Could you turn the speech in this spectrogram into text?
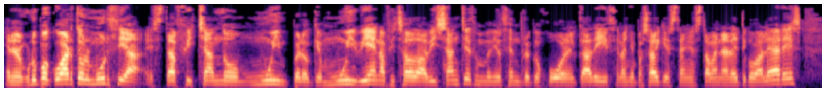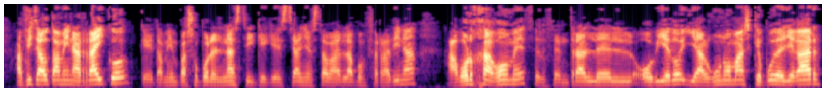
En el grupo cuarto, el Murcia está fichando muy, pero que muy bien. Ha fichado a David Sánchez, un mediocentro que jugó en el Cádiz el año pasado y que este año estaba en Atlético Baleares. Ha fichado también a Raico, que también pasó por el Nasti y que, que este año estaba en la Ponferradina. A Borja Gómez, el central del Oviedo, y alguno más que puede llegar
